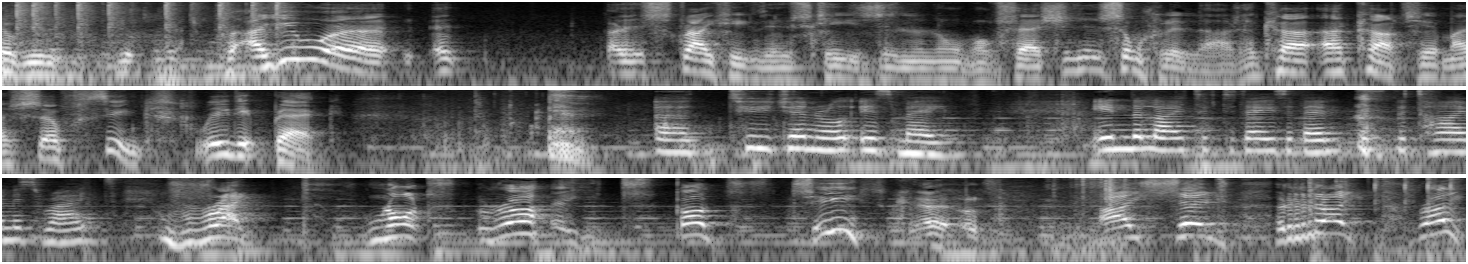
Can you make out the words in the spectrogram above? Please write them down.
Are you uh, uh, striking those keys in the normal fashion? It's awfully loud. I can't, I can't hear myself think. Read it back. Uh, to General Ismay. In the light of today's events, the time is right. Right, not right. God's teeth, girl. I said right, right,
